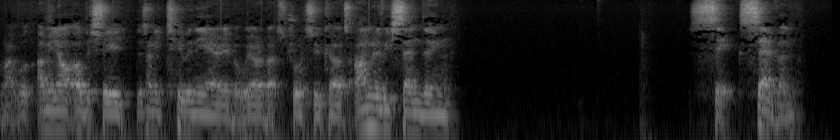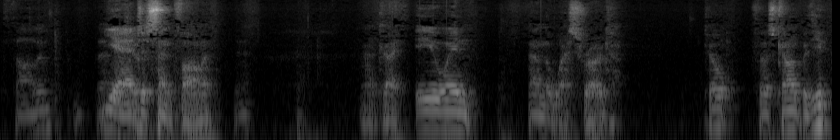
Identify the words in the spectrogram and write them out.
Right, well, I mean, obviously, there's only two in the area, but we are about to draw two cards. I'm going to be sending six, seven. Thalin. Yeah, just send Farley. Okay, Eowyn and the West Road. Cool. First card with you.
